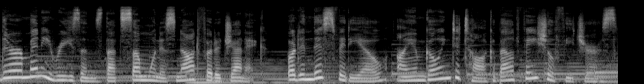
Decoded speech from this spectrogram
There are many reasons that someone is not photogenic, but in this video, I am going to talk about facial features.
